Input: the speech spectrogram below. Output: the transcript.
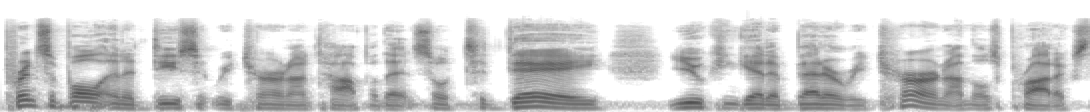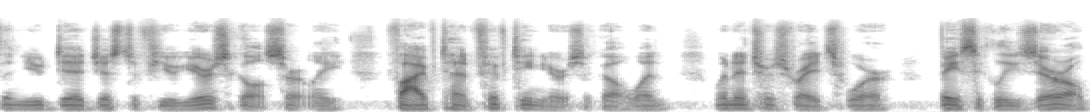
principal and a decent return on top of that. So today you can get a better return on those products than you did just a few years ago, certainly 5, 10, 15 years ago when, when interest rates were basically zero.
